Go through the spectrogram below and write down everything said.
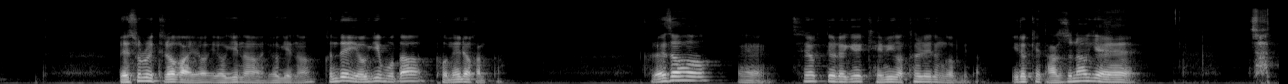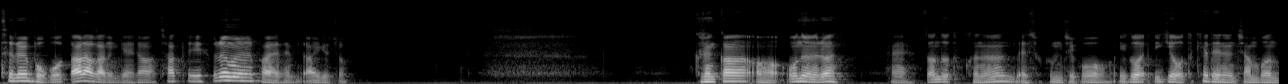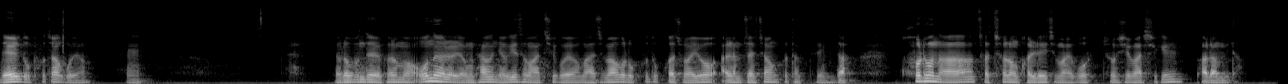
매수를 들어가요. 여기나 여기나. 근데 여기보다 더 내려간다. 그래서 예, 세력들에게 개미가 털리는 겁니다. 이렇게 단순하게 차트를 보고 따라가는 게 아니라 차트의 흐름을 봐야 됩니다. 알겠죠? 그러니까 어, 오늘은 예, 썬더 토큰은 매수 금지고 이거 이게 어떻게 되는지 한번 내일도 보자고요. 예. 여러분들 그러면 오늘 영상은 여기서 마치고요. 마지막으로 구독과 좋아요, 알람 설정 부탁드립니다. 코로나 저처럼 걸리지 말고 조심하시길 바랍니다.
